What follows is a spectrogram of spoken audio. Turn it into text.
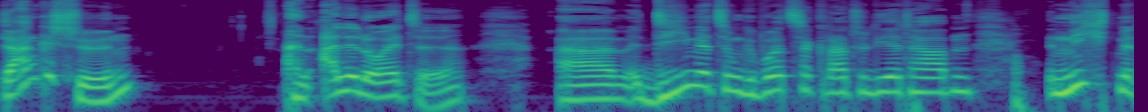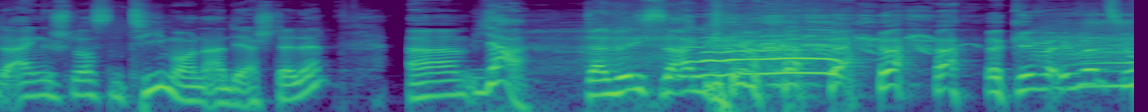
Dankeschön an alle Leute, ähm, die mir zum Geburtstag gratuliert haben, nicht mit eingeschlossen Timon an der Stelle. Ähm, ja, dann würde ich sagen, gehen wir, gehen wir über zum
